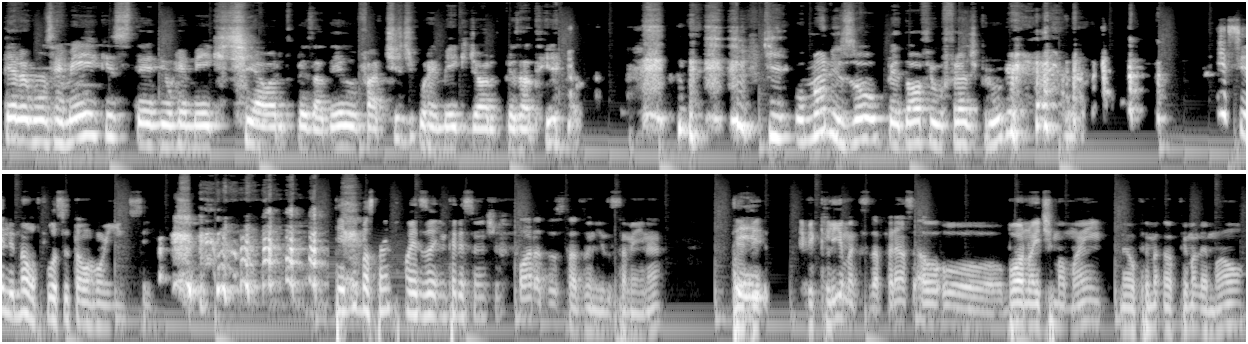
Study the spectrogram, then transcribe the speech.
Teve alguns remakes, teve o remake de A Hora do Pesadelo, o fatídico remake de A Hora do Pesadelo, que humanizou o pedófilo Fred Krueger. E se ele não fosse tão ruim assim? Teve bastante coisa interessante fora dos Estados Unidos também, né? Teve, teve Clímax da França, o, o Boa Noite Mamãe, né? o, filme, o filme alemão.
